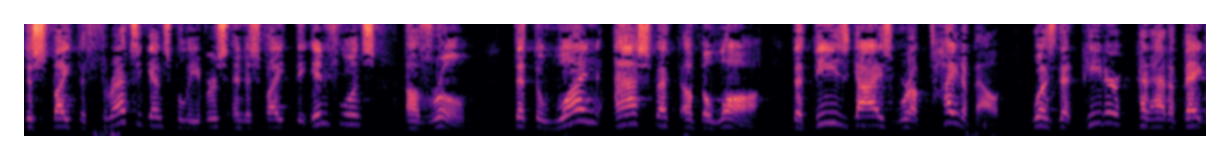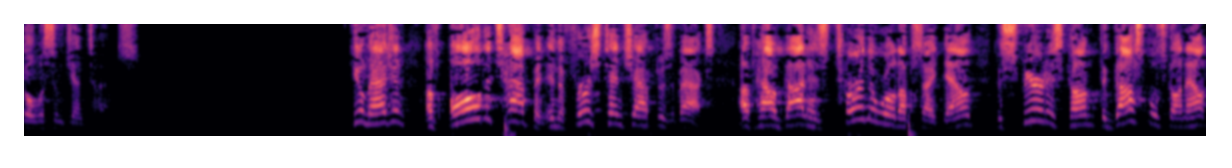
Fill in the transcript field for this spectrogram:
despite the threats against believers and despite the influence of Rome, that the one aspect of the law that these guys were uptight about was that Peter had had a bagel with some Gentiles. Can you imagine? Of all that's happened in the first 10 chapters of Acts, of how God has turned the world upside down, the Spirit has come, the gospel's gone out,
